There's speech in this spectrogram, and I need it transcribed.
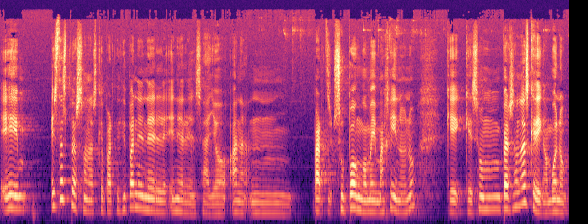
Eh, estas personas que participan en el, en el ensayo, Ana, mm, supongo, me imagino, ¿no? Que, que son personas que digan, bueno,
